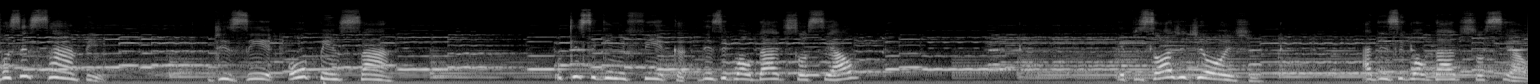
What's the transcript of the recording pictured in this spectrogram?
Você sabe dizer ou pensar o que significa desigualdade social? Episódio de hoje: a desigualdade social.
